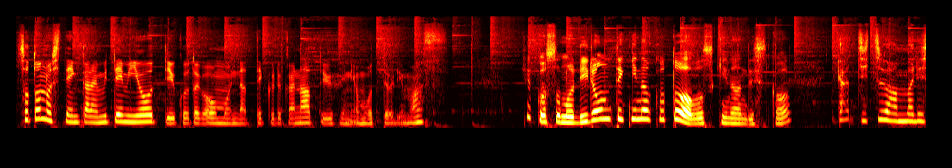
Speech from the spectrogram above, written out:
外の視点から見てみようっていうことが主になってくるかなというふうに思っております。結構その理論的なことはお好きなんですか？いや実はあんまり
